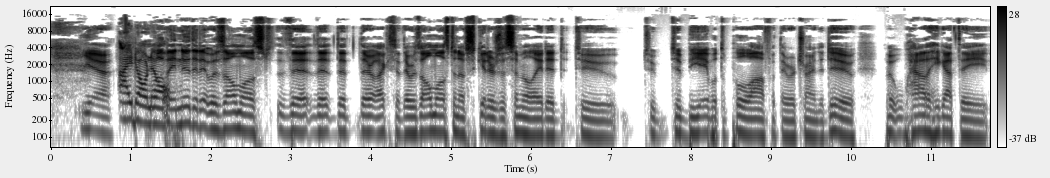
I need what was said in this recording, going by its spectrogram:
Yeah. I don't know. Well, they knew that it was almost the the the there. Like I said, there was almost enough skitters assimilated to to to be able to pull off what they were trying to do. But how he got the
